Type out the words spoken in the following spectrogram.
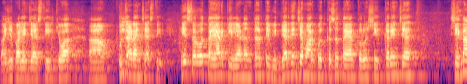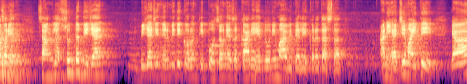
भाजीपाल्यांचे असतील किंवा फुलझाडांचे असतील. हे सर्व तयार केल्यानंतर ते विद्यार्थ्यांच्या मार्फत कसं तयार करून शेतकऱ्यांच्या शेतापर्यंत चांगल्या शुद्ध बीजा बीजाची निर्मिती करून ती पोहोचवण्याचं कार्य हे दोन्ही महाविद्यालय करत असतात. आणि ह्याची माहिती या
